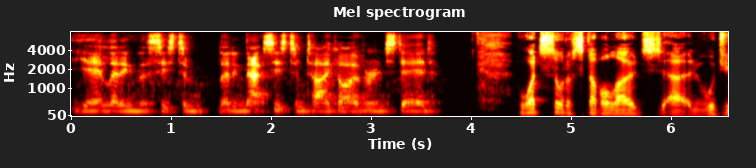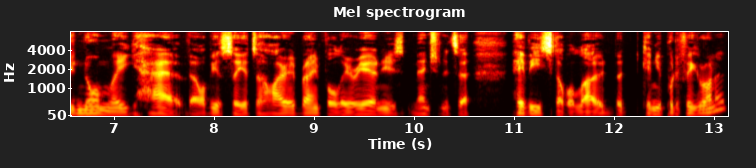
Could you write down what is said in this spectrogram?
yeah, letting the system, letting that system take over instead. What sort of stubble loads uh, would you normally have? Obviously, it's a high rainfall area, and you mentioned it's a heavy stubble load. But can you put a figure on it?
